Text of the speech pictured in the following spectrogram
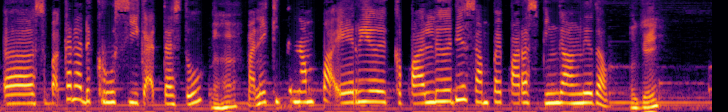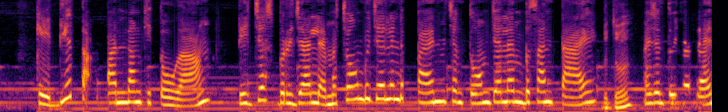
uh, sebab kan ada kerusi kat atas tu. Aha. Maknanya kita nampak area kepala dia sampai paras pinggang dia tau. Okay. Okay, dia tak pandang kita orang. Dia just berjalan. Macam orang berjalan depan. Macam tu. Orang berjalan bersantai. Betul. Macam tu jalan.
